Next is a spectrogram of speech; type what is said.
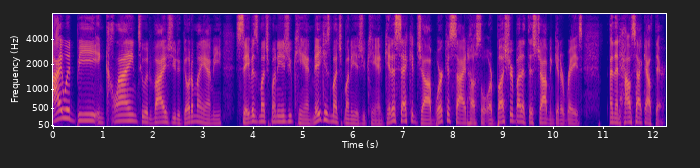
I would be inclined to advise you to go to Miami, save as much money as you can, make as much money as you can, get a second job, work a side hustle, or bust your butt at this job and get a raise and then house hack out there.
